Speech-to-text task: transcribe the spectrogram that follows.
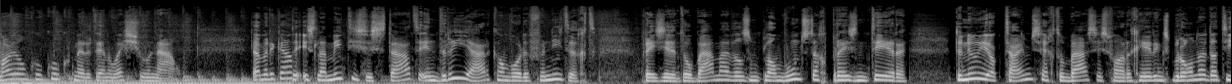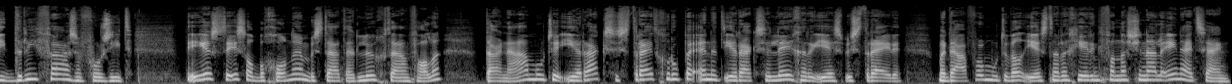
Marjon Koekoek met het NOS Journaal. De Amerikaanse islamitische staat in drie jaar kan worden vernietigd. President Obama wil zijn plan woensdag presenteren. De New York Times zegt op basis van regeringsbronnen dat hij drie fasen voorziet. De eerste is al begonnen en bestaat uit luchtaanvallen. Daarna moeten Iraakse strijdgroepen en het Iraakse leger IS bestrijden. Maar daarvoor moet er wel eerst een regering van nationale eenheid zijn.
